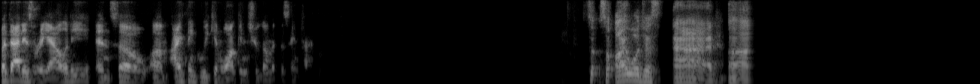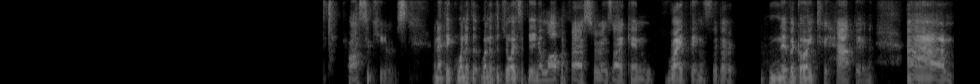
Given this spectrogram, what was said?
but that is reality, and so um, I think we can walk and chew gum at the same time. So, so I will just add. Uh, prosecutors. And I think one of the one of the joys of being a law professor is I can write things that are never going to happen. Um,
